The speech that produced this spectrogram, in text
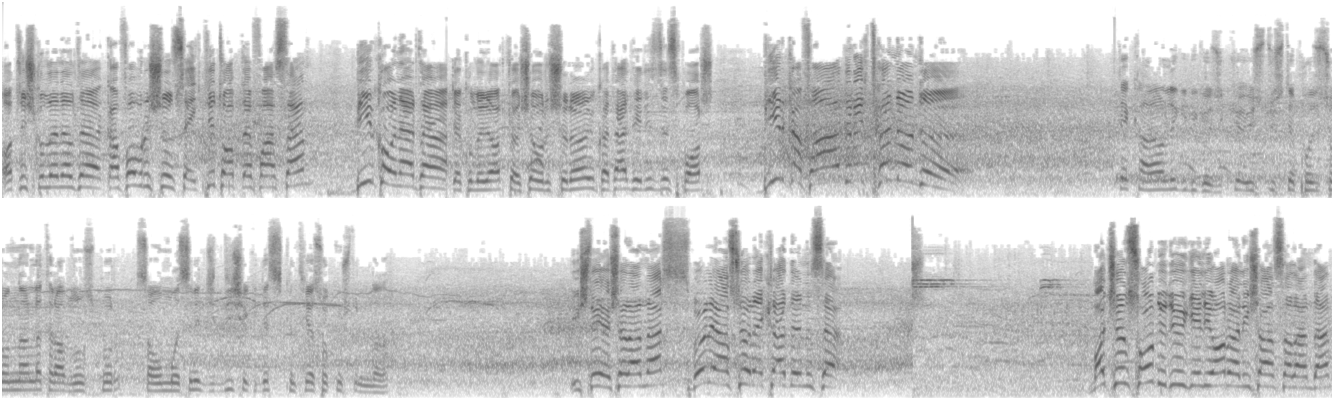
Atış kullanıldı. Kafa vuruşu sekti top defanstan. Bir korner daha kullanıyor köşe vuruşunu Yukatel Denizlispor. Bir kafa direkten döndü. de kararlı gibi gözüküyor. Üst üste pozisyonlarla Trabzonspor savunmasını ciddi şekilde sıkıntıya sokmuş durumdalar. İşte yaşananlar böyle yansıyor ekranlarınıza. Maçın son düdüğü geliyor Ali Şansalan'dan.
